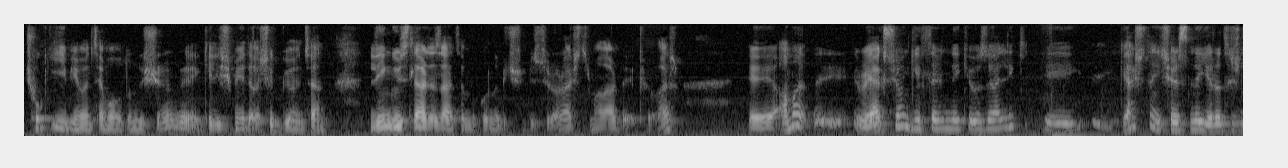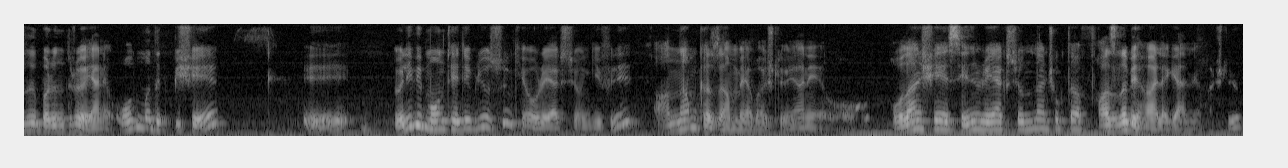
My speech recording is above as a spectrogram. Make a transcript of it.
çok iyi bir yöntem olduğunu düşünüyorum ve gelişmeye de açık bir yöntem. Linguistler de zaten bu konuda bir, bir sürü araştırmalar da yapıyorlar. E, ama e, reaksiyon giflerindeki özellik e, gerçekten içerisinde yaratıcılığı barındırıyor. Yani olmadık bir şeye e, öyle bir monte edebiliyorsun ki o reaksiyon gifini anlam kazanmaya başlıyor. Yani olan şeye senin reaksiyonundan çok daha fazla bir hale gelmeye başlıyor.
